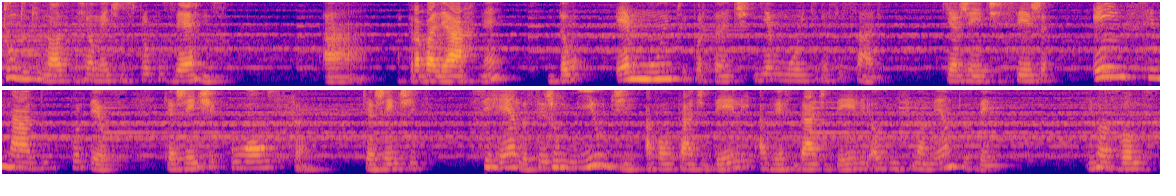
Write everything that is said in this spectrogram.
tudo que nós realmente nos propusermos a, a trabalhar, né? Então é muito importante e é muito necessário que a gente seja ensinado por Deus, que a gente o ouça, que a gente se renda, seja humilde à vontade dele, à verdade dele, aos ensinamentos dele. E nós vamos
